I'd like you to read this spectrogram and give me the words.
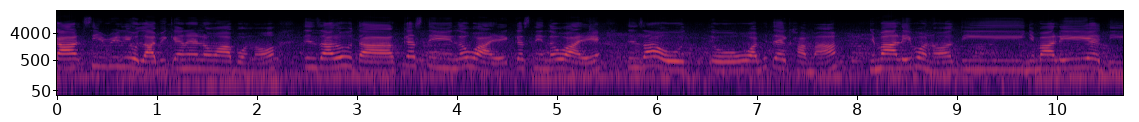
ကား series လေးကိုလာပြီးကန်တဲ့လုံးဝပေါ့နော်တင်စားလို့ဒါ casting လုပ်ရတယ် casting လုပ်ရတယ်တင်စားကိုဟိုဟိုဟာဖြစ်တဲ့အခါမှာညီမလေးပေါ့နော်ဒီညီမလေးရဲ့ဒီ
